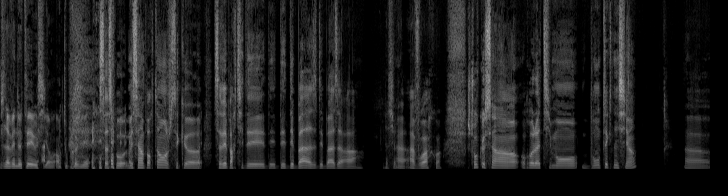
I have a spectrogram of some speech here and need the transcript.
je l'avais noté aussi en, tout premier. ça se Mais c'est important, je sais que ça fait partie des, des, des, bases, des bases à, À, à, voir. Quoi. Je trouve que c'est un relativement bon technicien. Euh,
